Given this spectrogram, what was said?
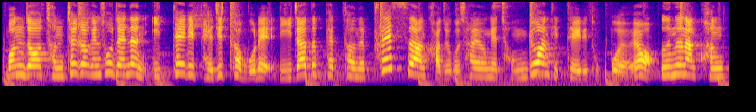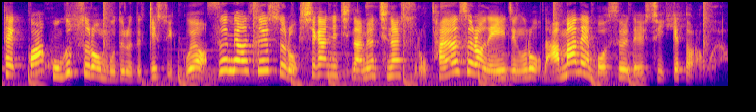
먼저 전체적인 소재는 이태리 베지터블의 리자드 패턴을 프레스한 가죽을 사용해 정교한 디테일이 돋보여요. 은은한 광택과 고급스러운 무드를 느낄 수 있고요. 쓰면 쓸수록 시간이 지나면 지날수록 자연스러운 에이징으로 나만의 멋을 낼 수 있겠더라고요.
